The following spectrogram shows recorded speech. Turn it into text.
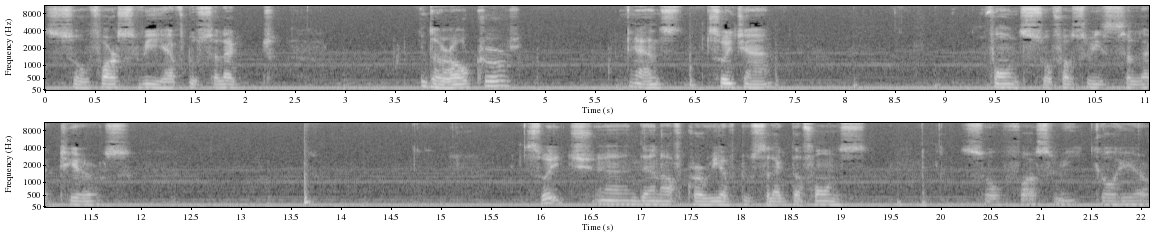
So first we have to select the router and switch and phones. So first we select here switch and then after we have to select the phones so first we go here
